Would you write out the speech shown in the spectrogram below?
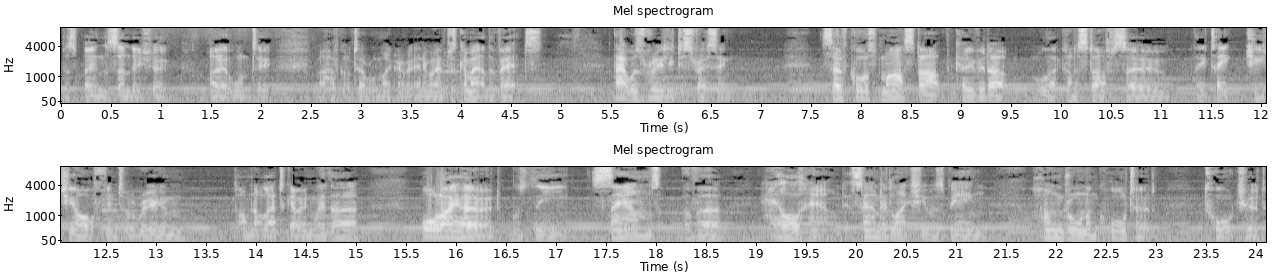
postpone the Sunday show. I don't want to. I have got a terrible migraine. But anyway, I've just come out of the vets. That was really distressing. So of course, masked up, COVID up, all that kind of stuff. So they take Chi Chi off into a room. I'm not allowed to go in with her. All I heard was the sounds of a hellhound. It sounded like she was being hung, drawn and quartered, tortured,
